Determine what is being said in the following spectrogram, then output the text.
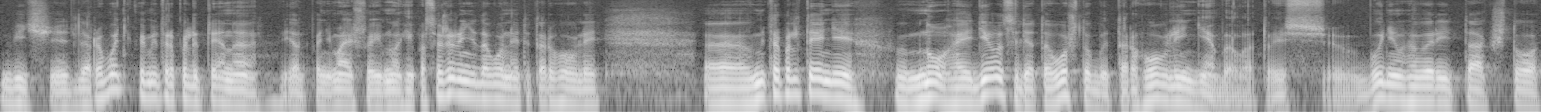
бич для работников метрополитена. Я понимаю, что и многие пассажиры недовольны этой торговлей. Э, В метрополитене многое делается для того, чтобы торговли не было. То есть э, будем говорить так, что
